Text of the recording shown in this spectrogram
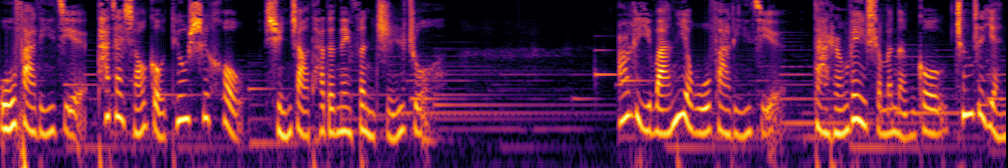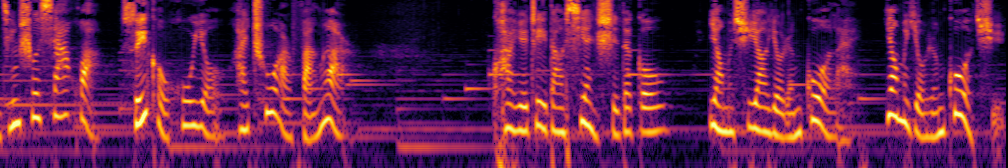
无法理解他在小狗丢失后寻找他的那份执着。而李纨也无法理解大人为什么能够睁着眼睛说瞎话、随口忽悠，还出尔反尔。跨越这道现实的沟，要么需要有人过来，要么有人过去。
